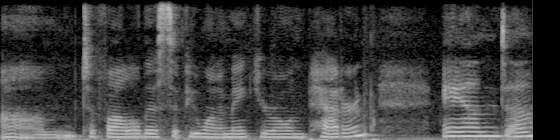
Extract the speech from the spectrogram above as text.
um, to follow this if you want to make your own pattern and uh,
